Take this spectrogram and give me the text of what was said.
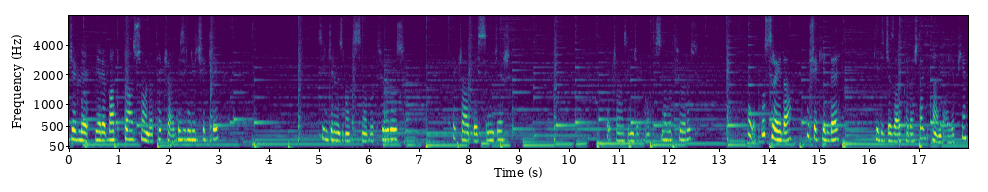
zincirli yere battıktan sonra tekrar bir zincir çekip zincirimizin ortasına batıyoruz. Tekrar 5 zincir. Tekrar zincirin ortasına batıyoruz. Evet bu sırayı da bu şekilde gideceğiz arkadaşlar. Bir tane daha yapayım.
